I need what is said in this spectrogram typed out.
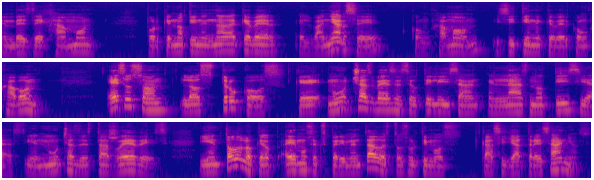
en vez de jamón, porque no tiene nada que ver el bañarse con jamón y sí tiene que ver con jabón. Esos son los trucos que muchas veces se utilizan en las noticias y en muchas de estas redes y en todo lo que hemos experimentado estos últimos casi ya tres años.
